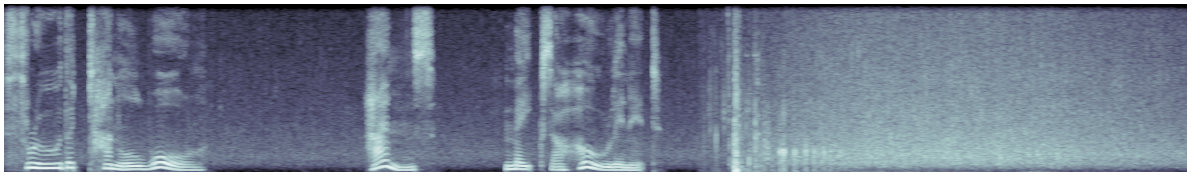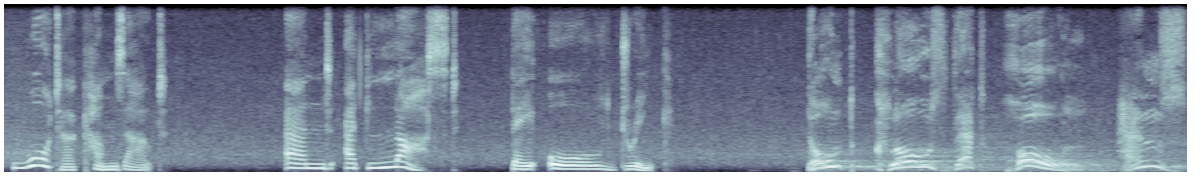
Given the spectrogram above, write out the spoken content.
through the tunnel wall. Hans makes a hole in it. Water comes out, and at last they all drink. Don't close that hole, Hans.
